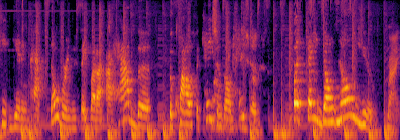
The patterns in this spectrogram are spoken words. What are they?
keep getting passed over, and you say, "But I, I have the the qualifications, qualifications on paper," but they don't know you. Right.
